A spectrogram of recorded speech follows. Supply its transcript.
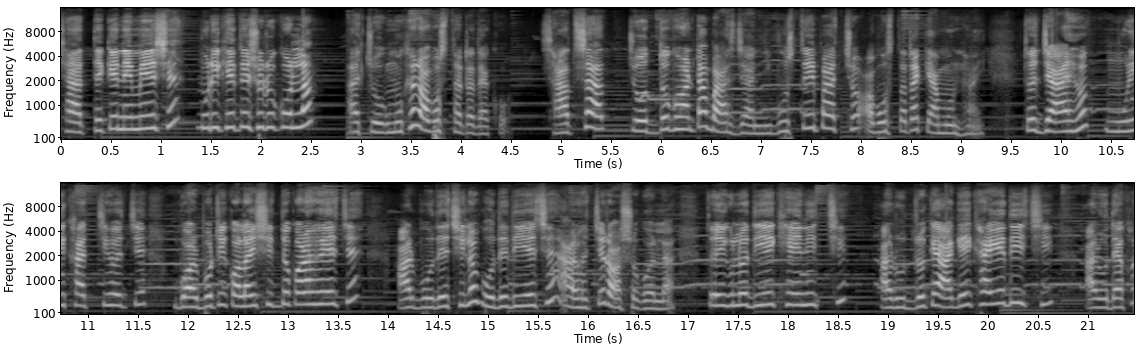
ছাদ থেকে নেমে এসে মুড়ি খেতে শুরু করলাম। আর চোখ মুখের অবস্থাটা দেখো। সাত সাত, চোদ্দ ঘণ্টা বাস জার্নি। বুঝতেই পারছ অবস্থাটা কেমন হয়। তো যাই হোক, মুড়ি খাচ্ছি হচ্ছে বরবটি কলাই সিদ্ধ করা হয়েছে। আর বোঁদে ছিল, বোঁদে দিয়েছে, আর হচ্ছে রসগোল্লা। তো এগুলো দিয়ে খেয়ে নিচ্ছি। আর রুদ্রকে আগেই খাইয়ে দিয়েছি। আর ও দেখো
